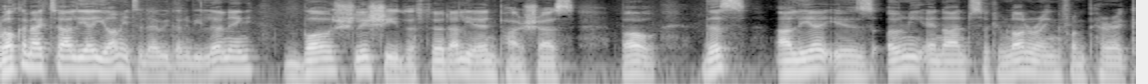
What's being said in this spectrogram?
Welcome back to Aliyah Yomi. Today we're going to be learning Bo Shlishi, the third Aliyah in Parshas Bo. This Aliyah is only a nine psukim learning from Perek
